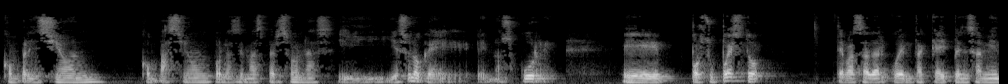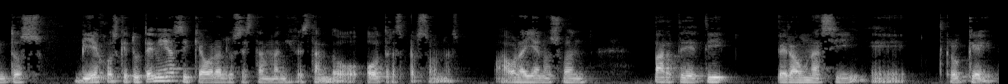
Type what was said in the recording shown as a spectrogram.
comprensión, compasión por las demás personas y, eso es lo que eh, nos ocurre. por supuesto, te vas a dar cuenta que hay pensamientos viejos que tú tenías y que ahora los están manifestando otras personas. Ahora ya no son parte de ti, pero aún así creo que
